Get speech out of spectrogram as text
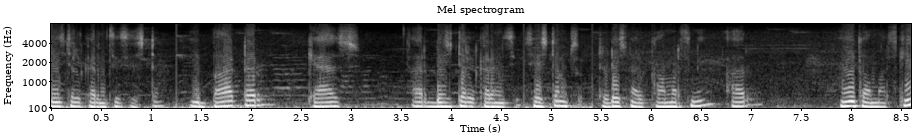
digital currency system ఈ barter cash or digital currency systems traditional కామర్స్ని ఆర్ ఈ కామర్స్కి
